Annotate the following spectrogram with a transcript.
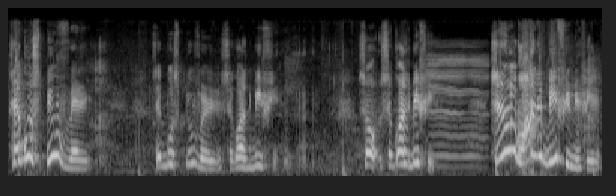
Você cuspiu verde. Você cuspiu verde. Você gosta de bife? Você gosta de bife? Você não gosta de bife, minha filha.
